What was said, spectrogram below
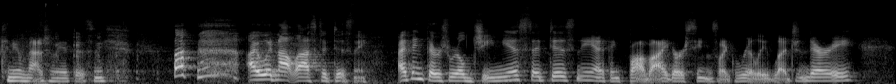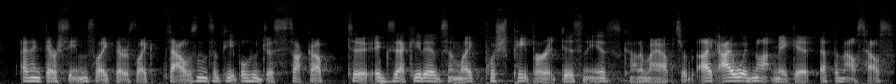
Can you imagine me at Disney? I would not last at Disney. I think there's real genius at Disney. I think Bob Iger seems like really legendary. I think there seems like there's like thousands of people who just suck up to executives and like push paper at Disney is kind of my observation. Like I would not make it at the Mouse House.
